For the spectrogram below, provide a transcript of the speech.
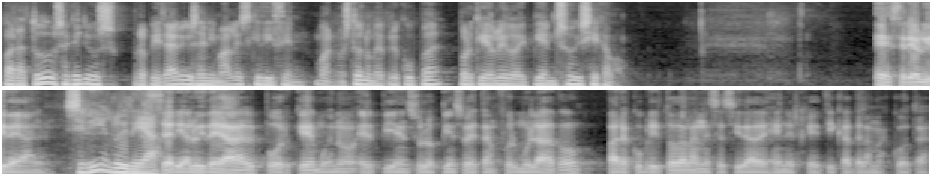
para todos aquellos propietarios de animales que dicen, bueno, esto no me preocupa porque yo le doy pienso y se acabó. Eh, sería lo ideal. Sería lo ideal. Sería lo ideal porque, bueno, el pienso, los piensos están formulados para cubrir todas las necesidades energéticas de la mascota.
